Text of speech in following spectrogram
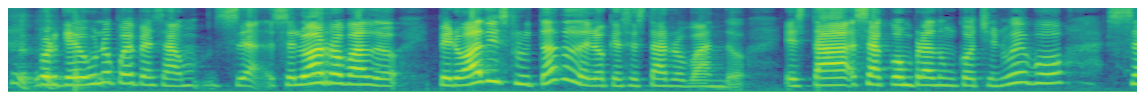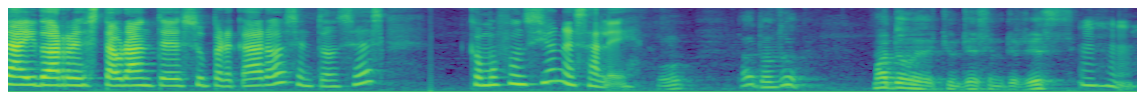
Porque uno puede pensar, mm, se, se, lo ha robado, pero ha disfrutado de lo que se está robando. Está, se ha comprado un coche nuevo, se ha ido a restaurantes súper caros. Entonces, ¿cómo funciona esa ley? Uh -huh.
